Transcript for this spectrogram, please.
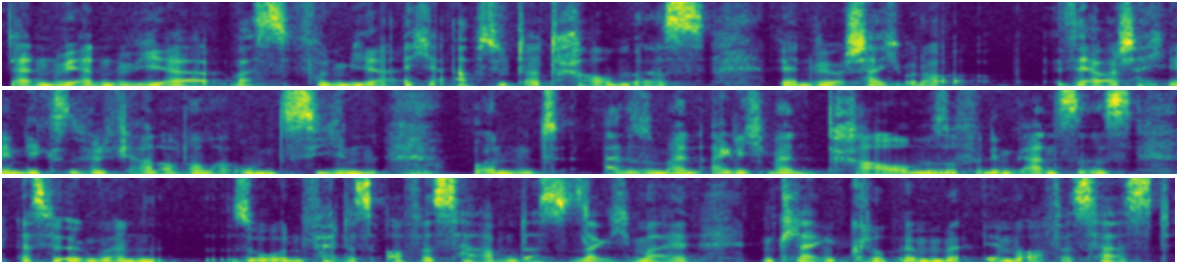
Dann werden wir, was von mir eigentlich ein absoluter Traum ist, werden wir wahrscheinlich oder sehr wahrscheinlich in den nächsten fünf Jahren auch nochmal umziehen. Und also mein, eigentlich mein Traum so von dem Ganzen ist, dass wir irgendwann so ein fettes Office haben, dass du, sag ich mal, einen kleinen Club im, im Office hast.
